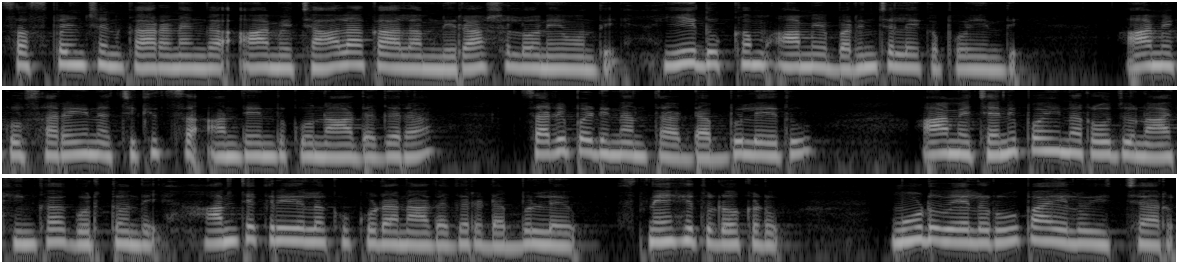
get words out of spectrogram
సస్పెన్షన్ కారణంగా ఆమె చాలా కాలం నిరాశలోనే ఉంది. ఈ దుఃఖం ఆమె భరించలేకపోయింది. ఆమెకు సరైన చికిత్స అందేందుకు నా దగ్గర సరిపడినంత డబ్బు లేదు. ఆమె చనిపోయిన రోజు నాకింకా గుర్తుంది. అంత్యక్రియలకు కూడా నా దగ్గర డబ్బులు లేవు. స్నేహితుడొకడు మూడు వేల రూపాయలు ఇచ్చారు.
